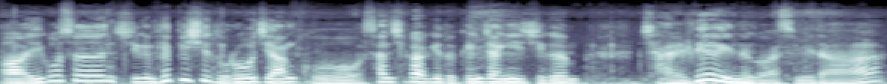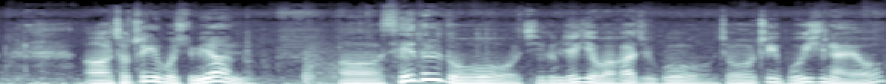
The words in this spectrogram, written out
어, 이곳은 지금 햇빛이 들어오지 않고 산책하기도 굉장히 지금 잘 되어 있는 것 같습니다. 어, 저쪽에 보시면 어, 새들도 지금 여기 와가지고 저쪽에 보이시나요?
